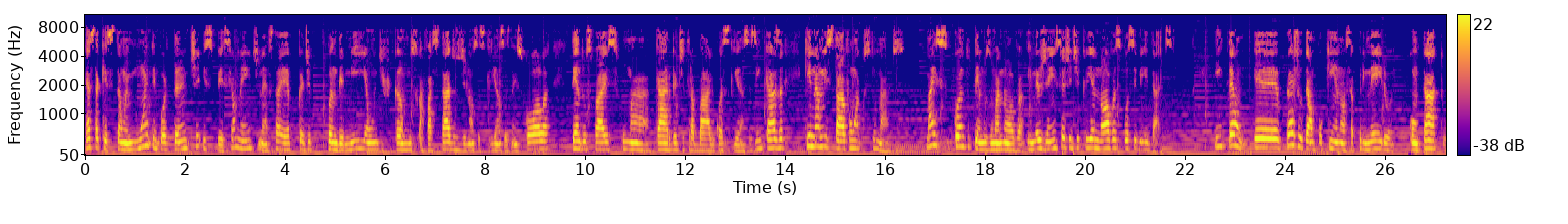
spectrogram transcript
Essa questão é muito importante, especialmente nesta época de pandemia, onde ficamos afastados de nossas crianças na escola, tendo os pais uma carga de trabalho com as crianças em casa que não estavam acostumados. Mas quando temos uma nova emergência, a gente cria novas possibilidades. Então, é, para ajudar um pouquinho a nossa primeiro contato,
